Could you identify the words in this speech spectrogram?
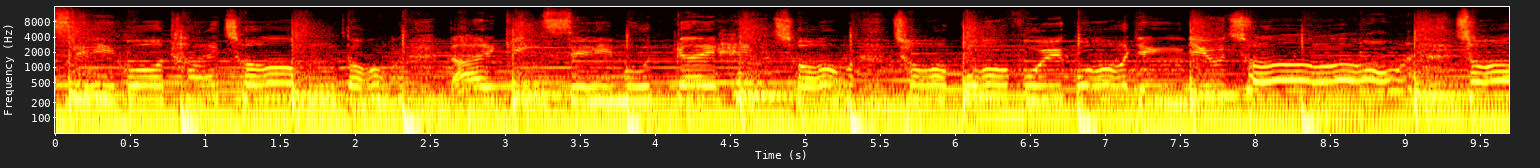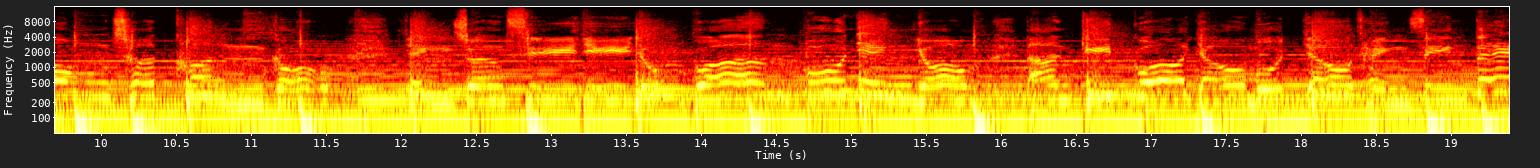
试过太冲动，大件事没计轻重，错过悔过仍要冲，冲出困局，形象似义勇军本英勇，但结果有没有停战的？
